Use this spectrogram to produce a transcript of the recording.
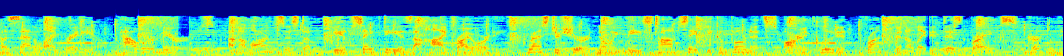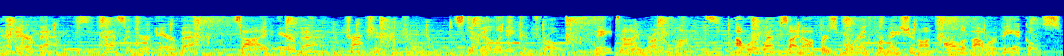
a satellite radio, power mirrors, an alarm system. If safety is a high priority, rest assured knowing these top safety components are included. Front ventilated disc brakes, curtain head airbags, passenger airbag, side airbag, traction control, stability control, daytime running lights. Our website offers more information on all of our vehicles.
